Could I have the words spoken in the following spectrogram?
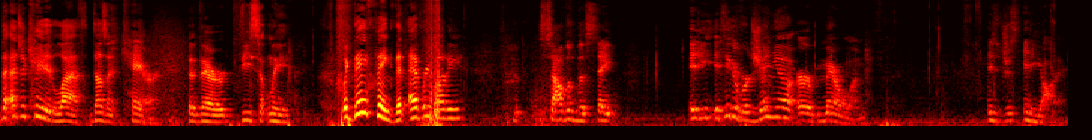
the educated left doesn't care that they're decently like they think that everybody south of the state it, it's either Virginia or Maryland is just idiotic.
